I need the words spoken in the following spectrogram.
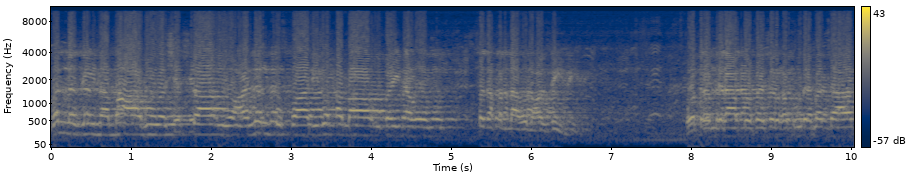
والذين معه وشداء على الكفار رحماء بينهم صدق الله العظيم محترم جناب پروفیسر غفور احمد صاحب،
